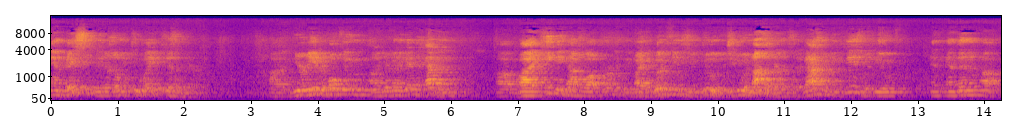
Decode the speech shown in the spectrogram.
and basically, there's only two ways, isn't there? Uh, you're either hoping uh, you're going to get to heaven uh, by keeping God's law perfectly, by the good things you do, that you do enough of them so that God's going to be pleased with you, and, and then uh,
